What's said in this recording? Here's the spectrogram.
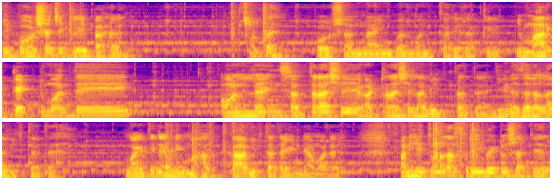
ही पोर्शाची क्लिप आहे. Okay? Porsche nine one one Carrera clip ही मार्केटमध्ये ऑनलाईन सतराशे अठराशेला विकतात आहे. दीड हजाराला विकतात आहे. माहिती नाही एवढी महाग का विकतात आहे इंडियामध्ये. पण हे तुम्हाला फ्री भेटू शकेल.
